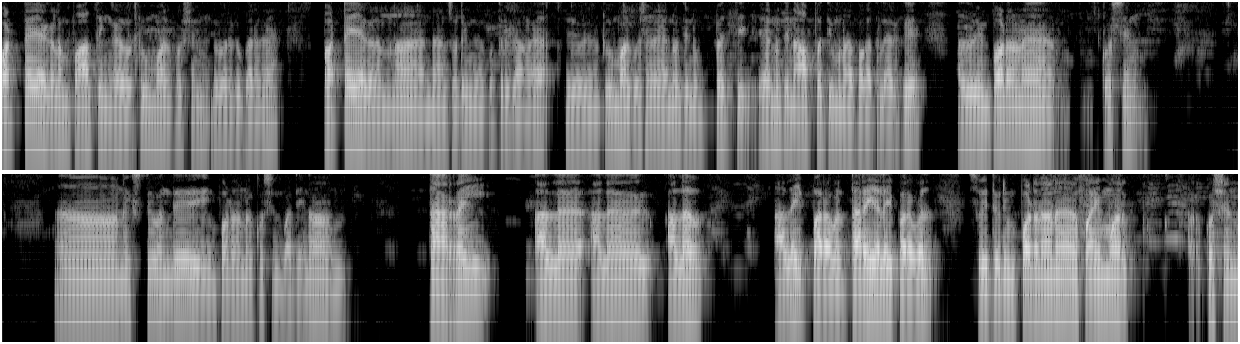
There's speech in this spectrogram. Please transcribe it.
பட்டை அகலம் பார்த்துங்க. ஒரு டூ மார்க் கொஷின் இது வரைக்கும் பாருங்கள் பட்டை அகலம்னா என்னன்னு சொல்லிட்டு இங்கே கொடுத்துருக்காங்க. இது ஒரு டூ மார்க் கொஷின் இரநூத்தி முப்பத்தி இரநூத்தி நாற்பத்தி மூணாவது பக்கத்தில் இருக்குது அது ஒரு இம்பார்ட்டண்டான கொஷின் நெக்ஸ்ட்டு வந்து இம்பார்ட்டண்டான கொஷின் பார்த்தீங்கன்னா தரை அல அல அல அலைப்பரவல் தரை அலை பரவல் ஸோ இது ஒரு இம்பார்ட்டண்டான ஃபைவ் மார்க் கொஷின்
